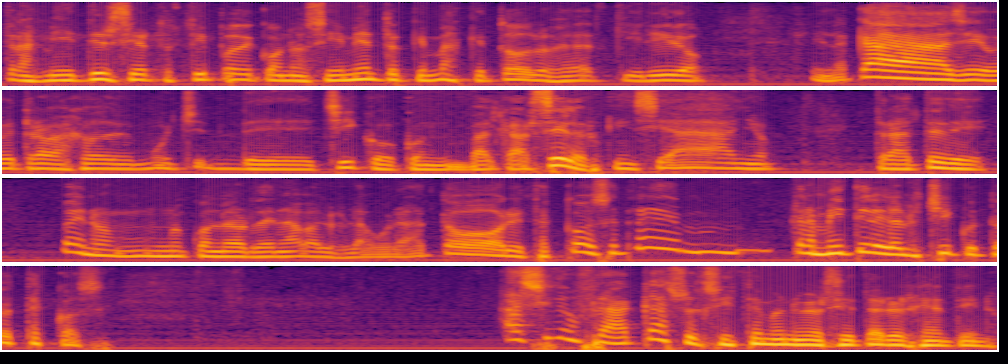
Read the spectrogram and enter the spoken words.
transmitir ciertos tipos de conocimientos que más que todo los he adquirido en la calle, o he trabajado de, muy de chico con Valcarcel a los 15 años, traté de, bueno, cuando ordenaba los laboratorios, estas cosas, tra- transmitirle a los chicos todas estas cosas. Ha sido un fracaso el sistema universitario argentino.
